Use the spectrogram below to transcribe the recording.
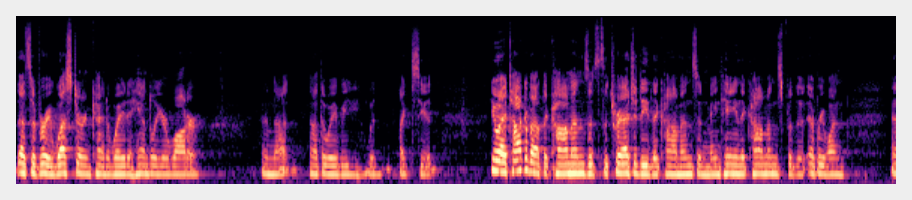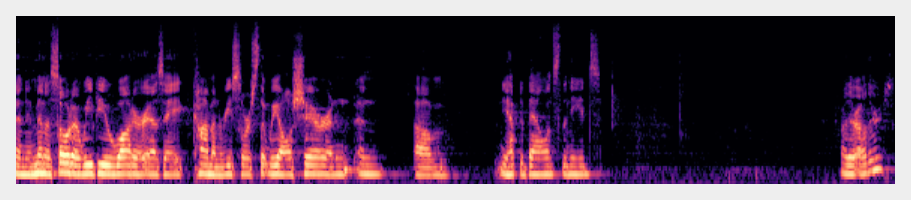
that's a very Western kind of way to handle your water, and not not the way we would like to see it. You know, when I talk about the commons, it's the tragedy of the commons and maintaining the commons for the, everyone. And in Minnesota, we view water as a common resource that we all share, and and um, you have to balance the needs. Are there others?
